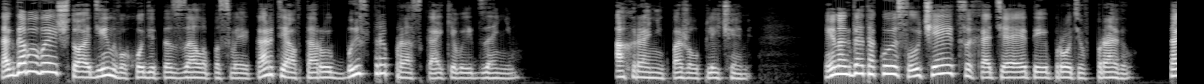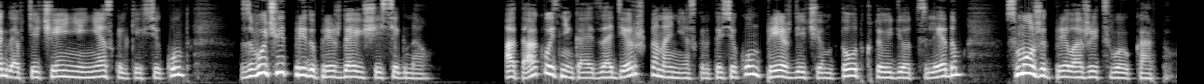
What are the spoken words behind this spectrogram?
Тогда бывает, что один выходит из зала по своей карте, а второй быстро проскакивает за ним. Охранник пожал плечами. Иногда такое случается, хотя это и против правил. Тогда в течение нескольких секунд звучит предупреждающий сигнал. А так возникает задержка на несколько секунд, прежде чем тот, кто идет следом, сможет приложить свою карту.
